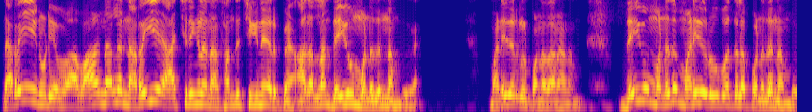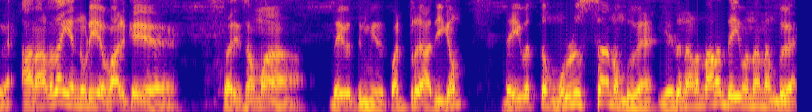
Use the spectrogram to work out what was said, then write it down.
நிறைய என்னுடைய வா- வாழ்நாள்ல நிறைய ஆச்சரியங்களை நான் சந்திச்சுக்கினே இருப்பேன். அதெல்லாம் தெய்வம் பண்ணுதுன்னு நம்புவேன். மனிதர்கள் பண்ணதான் நான் நம்புவேன். தெய்வம் பண்ணது மனித ரூபத்துல பண்ணதை நம்புவேன். அதனால தான் என்னுடைய வாழ்க்கையை சரிசமா தெய்வத்தின் மீது பற்று அதிகம். தெய்வத்தை முழுசா நம்புவேன். எது நடந்தாலும் தெய்வம் தான் நம்புவேன்.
